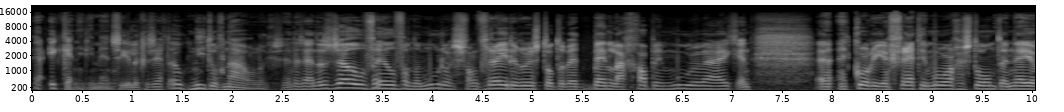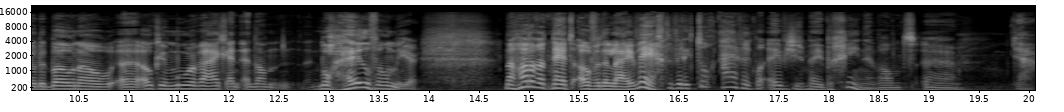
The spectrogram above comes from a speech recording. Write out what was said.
Ja, ik ken die mensen eerlijk gezegd ook niet of nauwelijks. Er zijn er zoveel van de moeders van Vrederust tot en met Ben Lagap in Moerwijk. En, en, en Corrie en Fred in Morgenstond en Neo de Bono eh, ook in Moerwijk. En, en dan nog heel veel meer. Nou hadden we het net over de Leiweg. Daar wil ik toch eigenlijk wel eventjes mee beginnen. Want eh, ja,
